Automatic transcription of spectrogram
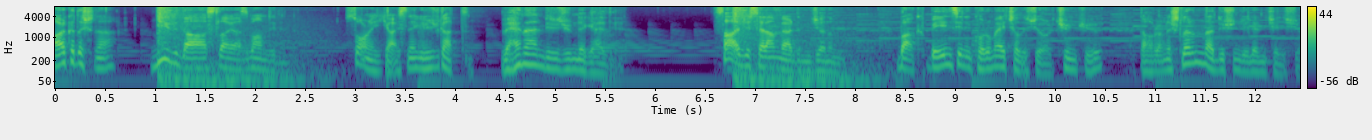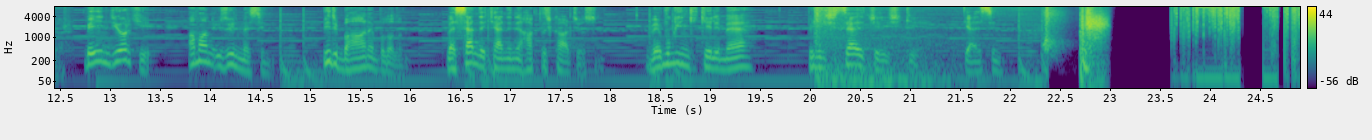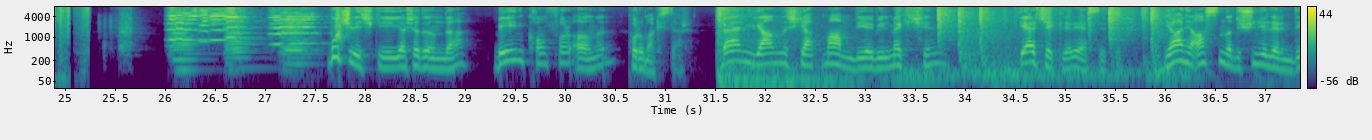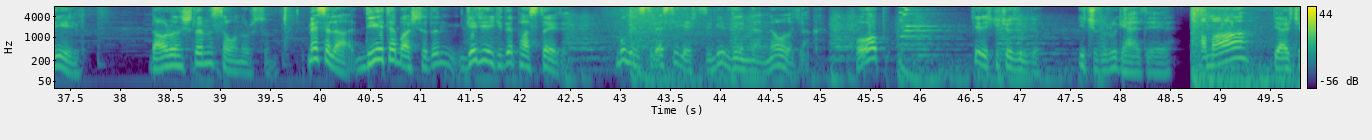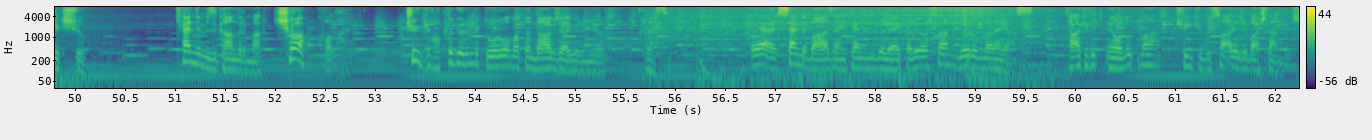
Arkadaşına bir daha asla yazmam dedin. Sonra hikayesine gülücük attın. Ve hemen bir cümle geldi. Sadece selam verdim canım. Bak beyin seni korumaya çalışıyor çünkü davranışlarınla düşüncelerin çelişiyor. Beyin diyor ki aman üzülmesin bir bahane bulalım. Ve sen de kendini haklı çıkartıyorsun. Ve bugünkü kelime bilişsel çelişki gelsin. Bu çelişkiyi yaşadığında beyin konfor alanı korumak ister. Ben yanlış yapmam diyebilmek için gerçekleri esnetir. Yani aslında düşüncelerin değil, davranışlarını savunursun. Mesela diyete başladın, gece 2'de pasta yedin. Bugün stresli geçti, bir dilimden ne olacak? Hop, çelişki çözüldü. İç huzuru geldi. Ama gerçek şu. Kendimizi kandırmak çok kolay. Çünkü haklı görünmek doğru olmaktan daha güzel görünüyor. Klasik. Eğer sen de bazen kendini böyle yakalıyorsan yorumlara yaz. Takip etmeyi unutma çünkü bu sadece başlangıç.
